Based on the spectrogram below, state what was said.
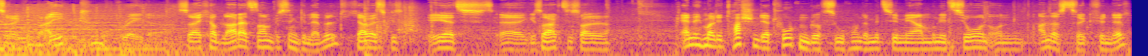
zurück bei Tomb Raider. So, ich habe Lara jetzt noch ein bisschen gelevelt. Ich habe jetzt, ges jetzt äh, gesagt, sie soll endlich mal die Taschen der Toten durchsuchen, damit sie mehr Munition und anderes Zeug findet.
